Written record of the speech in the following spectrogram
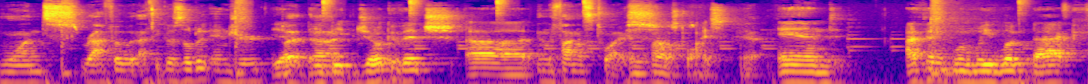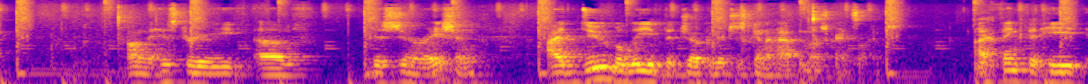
once. Rafa, I think, was a little bit injured, Yeah, but uh, he beat Djokovic uh, in the finals twice. in the finals twice. Yeah. And I think when we look back on the history of this generation, I do believe that Djokovic is going to have the most Grand Slams. I think that he,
